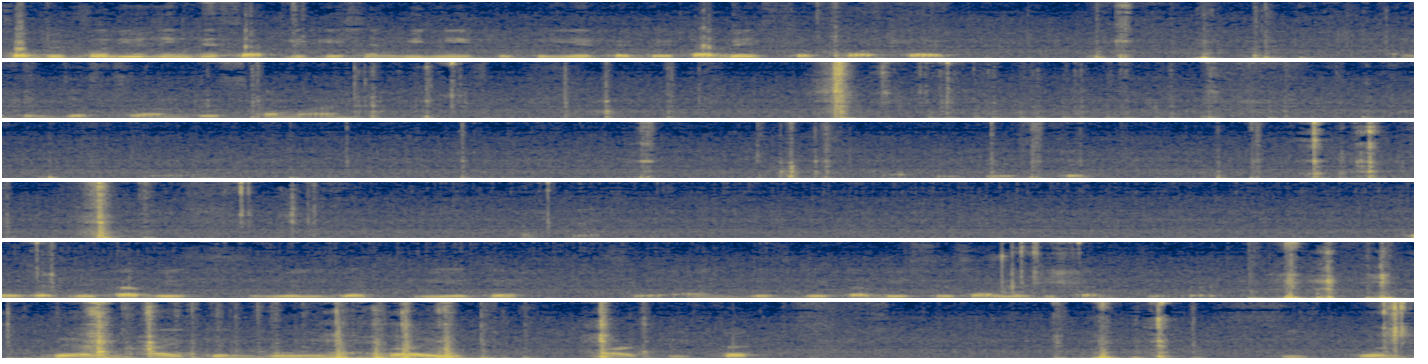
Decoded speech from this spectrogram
So before using this application, we need to create a database. So for that, I can just run this command. Copy paste it. Okay. So the database will get created. So and this database is already configured. Then I can go inside artifacts, SQL,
